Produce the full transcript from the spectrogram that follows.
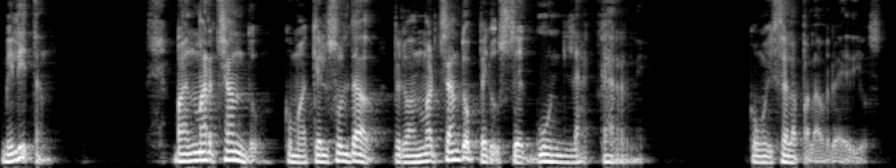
militan. Van marchando como aquel soldado, pero van marchando pero según la carne, como dice la palabra de Dios.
